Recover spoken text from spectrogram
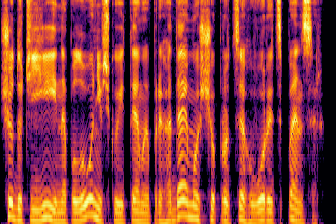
Щодо тієї наполеонівської теми, пригадаємо, що про це говорить Спенсер.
